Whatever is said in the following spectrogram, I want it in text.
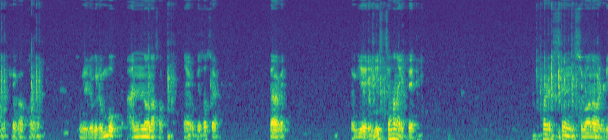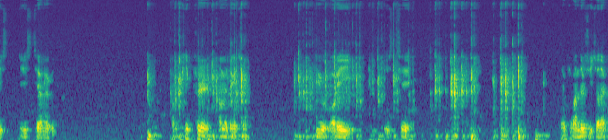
이렇게 가서 여기 룸복 안 넣어놔서 그냥 이렇게 썼어요. 그 다음에 여기에 리스트 하나 있대. person 집어넣을 리스트, 리스트야 여기. 그럼 people 하면 되겠죠 view array 리스트 이렇게 만들 수 있잖아요.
